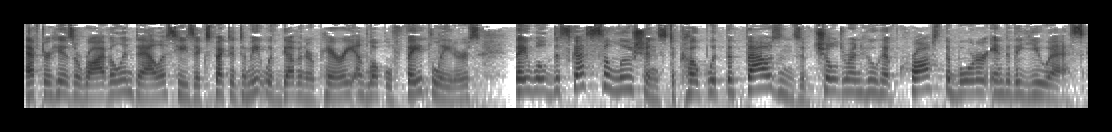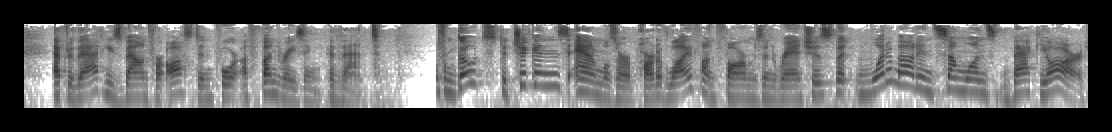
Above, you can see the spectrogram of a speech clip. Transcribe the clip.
After his arrival in Dallas, he's expected to meet with Governor Perry and local faith leaders. They will discuss solutions to cope with the thousands of children who have crossed the border into the U.S. After that, he's bound for Austin for a fundraising event. From goats to chickens, animals are a part of life on farms and ranches. But what about in someone's backyard?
